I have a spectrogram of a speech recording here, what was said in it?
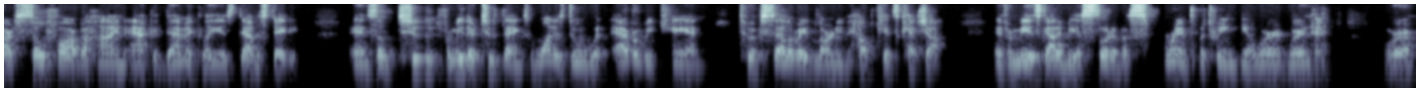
are so far behind academically is devastating. And so, two, for me, there are two things. One is doing whatever we can to accelerate learning and help kids catch up. And for me, it's got to be a sort of a sprint between, you know, we're, we're in, we're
